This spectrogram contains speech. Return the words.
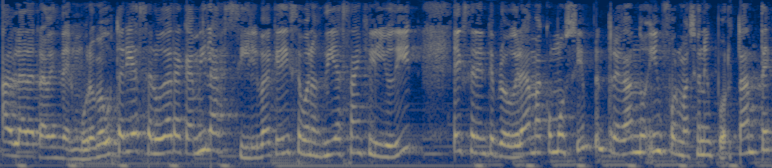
hablar a través del muro. Me gustaría saludar a Camila Silva que dice buenos días Ángel y Judith. Excelente programa, como siempre entregando información importante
